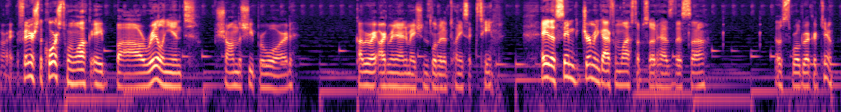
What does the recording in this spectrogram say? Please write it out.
Alright, finish the course to unlock a brilliant Shaun the Sheep reward. Copyright Aardman Animations, limited 2016. hey, the same German guy from last episode has this, uh, this world record too.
